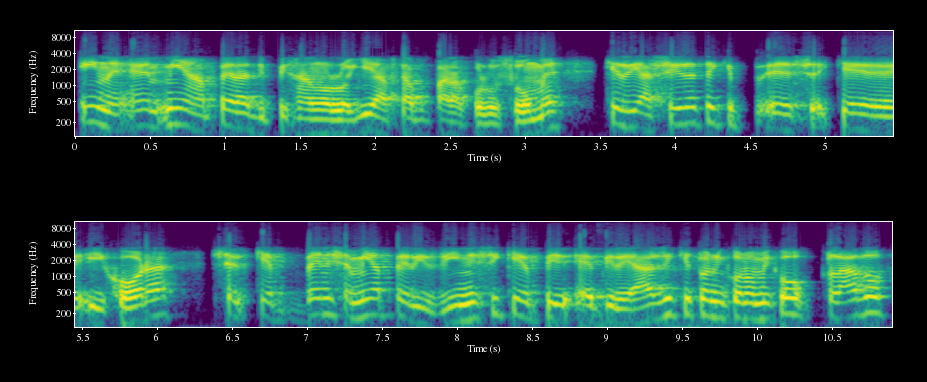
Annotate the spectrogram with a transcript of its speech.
Είναι ε, μια απέραντη πιθανολογία αυτά που παρακολουθούμε και διασύρεται και, ε, σε- και η χώρα σε, και μπαίνει σε μια περιδίνηση και επι- επηρεάζει και τον οικονομικό κλάδο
